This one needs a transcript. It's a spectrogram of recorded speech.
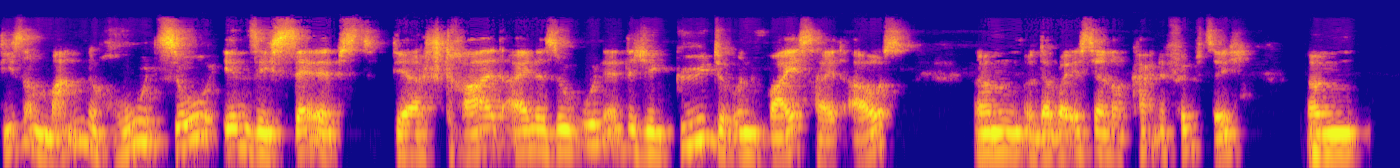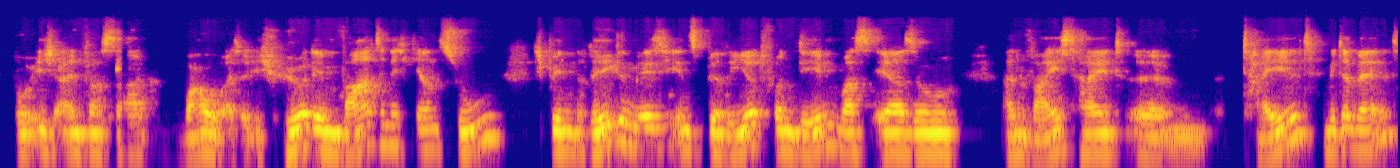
dieser Mann ruht so in sich selbst, der strahlt eine so unendliche Güte und Weisheit aus. und dabei ist er noch keine 50, wo ich einfach sage, wow, also ich höre dem wahnsinnig gern zu. Ich bin regelmäßig inspiriert von dem, was er so an Weisheit ähm, teilt mit der Welt.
